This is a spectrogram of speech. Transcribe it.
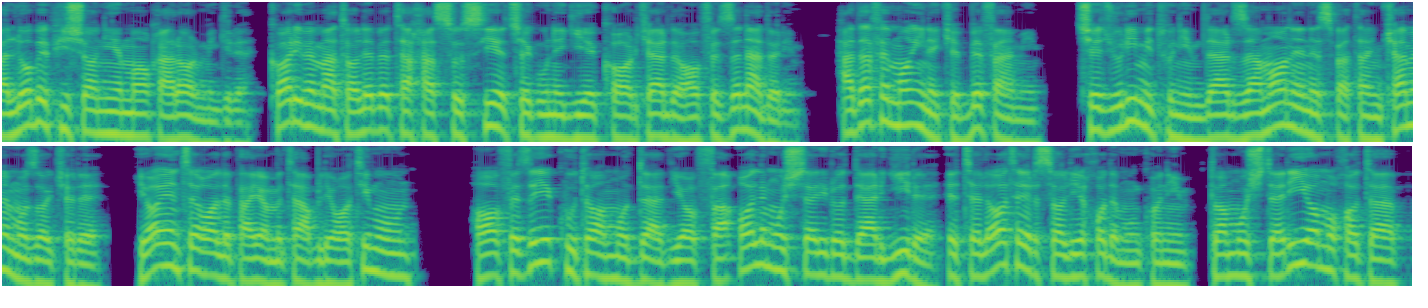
و لوب پیشانی ما قرار می‌گیره. کاری به مطالب تخصصی چگونگی کارکرد حافظه نداریم. هدف ما اینه که بفهمیم چجوری می‌تونیم در زمان نسبتا کم مذاکره یا انتقال پیام تبلیغاتیمون حافظه کوتاه مدت یا فعال مشتری رو درگیر اطلاعات ارسالی خودمون کنیم تا مشتری یا مخاطب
